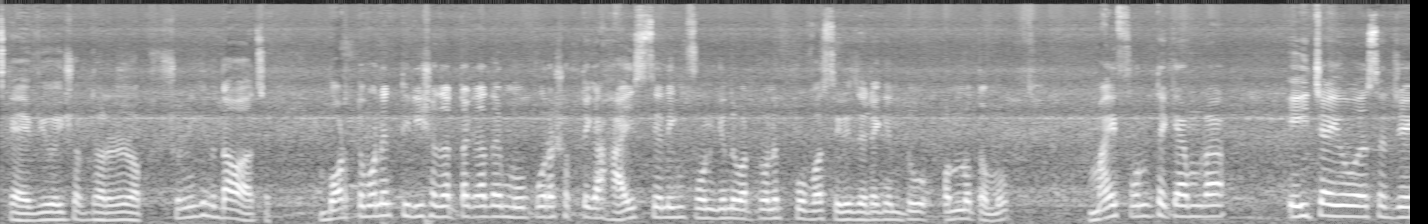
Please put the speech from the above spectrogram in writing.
স্কাই ভিউ এইসব ধরনের অপশনই কিন্তু দেওয়া আছে। বর্তমানে তিরিশ হাজার টাকাতে মুপুরা সব থেকে হাই সেলিং ফোন কিন্তু বর্তমানে পোভা সিরিজ এটা কিন্তু অন্যতম। মাই ফোন থেকে আমরা এইচ আই ওএসের যে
